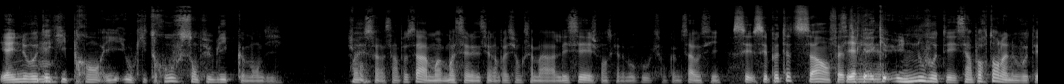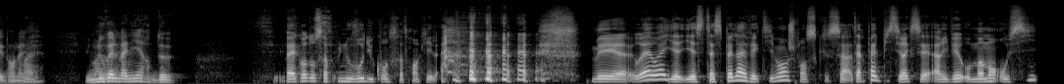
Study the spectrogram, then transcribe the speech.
et à une nouveauté Mm. qui prend et- ou qui trouve son public, comme on dit. Je Ouais. pense que c'est- un peu ça. Moi, moi c'est l'impression que ça m'a laissé. Et je pense qu'il y en a beaucoup qui sont comme ça aussi. C'est peut-être ça en fait. C'est-à-dire mais- qu'une nouveauté, c'est important la nouveauté dans la Ouais. vie. Une nouvelle manière de. Bah, quand on sera plus nouveau, du coup, on sera tranquille. Mais euh, ouais, ouais, il y, a- il y a cet aspect-là, effectivement. Je pense que ça interpelle. Puis c'est vrai que c'est arrivé au moment aussi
